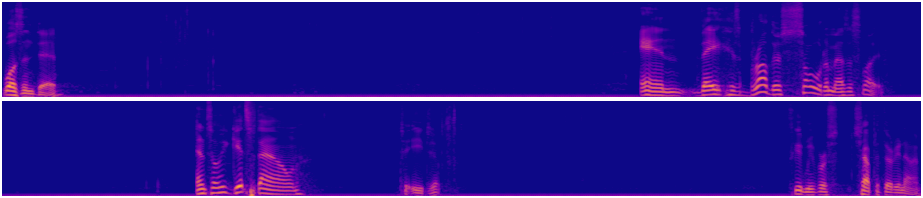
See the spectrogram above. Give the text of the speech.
wasn't dead. And they his brothers sold him as a slave. And so he gets down to Egypt. Excuse me, verse chapter 39.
